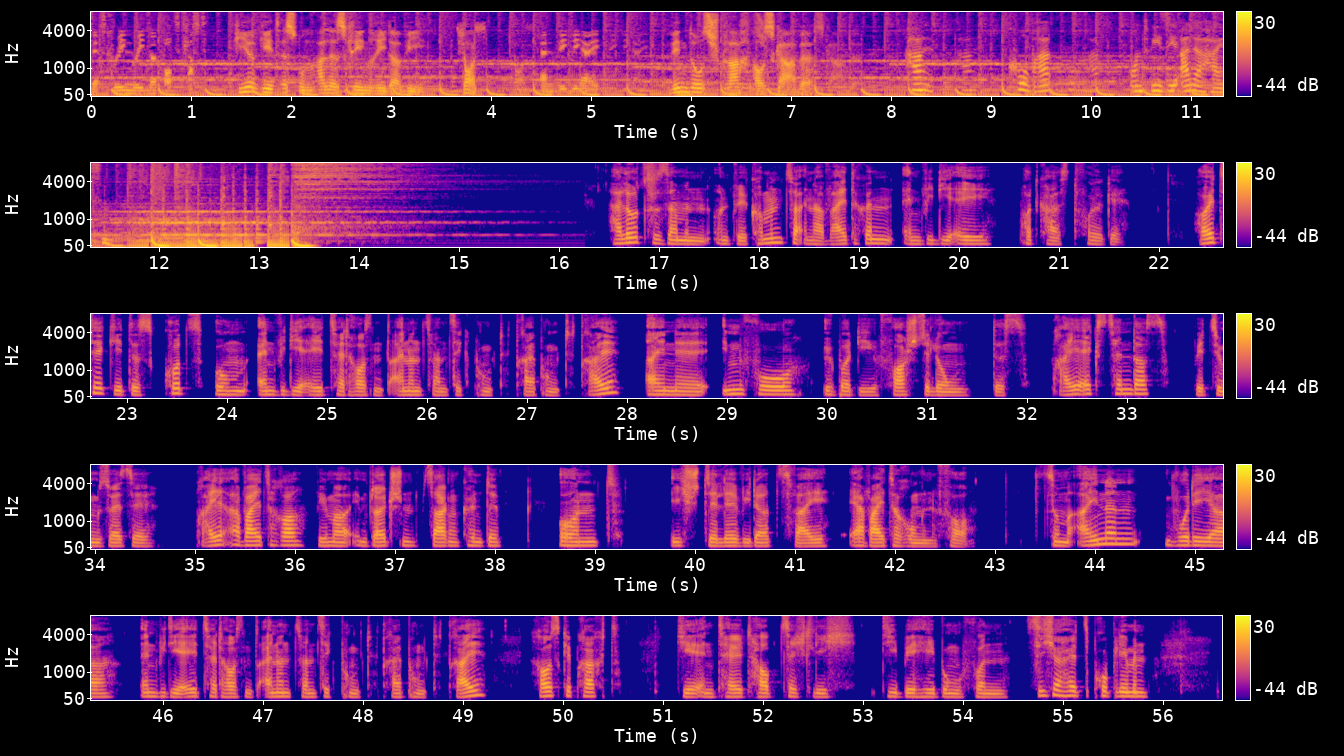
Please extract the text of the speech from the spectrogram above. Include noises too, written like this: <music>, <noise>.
Der Screenreader Podcast. Hier geht es um alle Screenreader wie DOS. NVDA. Windows Sprachausgabe, HAL, Cobra und wie sie alle heißen. Hallo zusammen und willkommen zu einer weiteren NVDA Podcast Folge. Heute geht es kurz um NVDA 2021.3.3, eine Info über die Vorstellung des Brei-Extenders bzw. Brei-Erweiterer, wie man im Deutschen sagen könnte. Und ich stelle wieder zwei Erweiterungen vor. Zum einen wurde ja NVDA 2021.3.3 rausgebracht. Die enthält hauptsächlich die Behebung von Sicherheitsproblemen.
